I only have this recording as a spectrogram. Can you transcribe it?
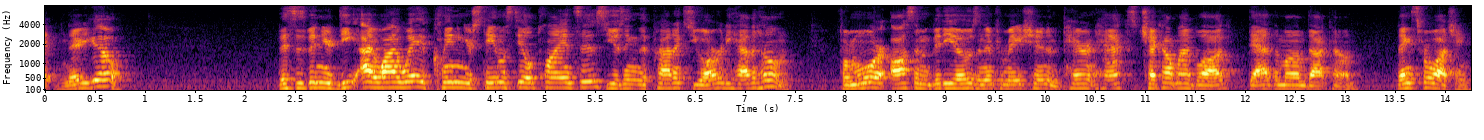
Alright, and there you go. This has been your DIY way of cleaning your stainless steel appliances using the products you already have at home. For more awesome videos and information and parent hacks, check out my blog, dadthemom.com. Thanks for watching.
